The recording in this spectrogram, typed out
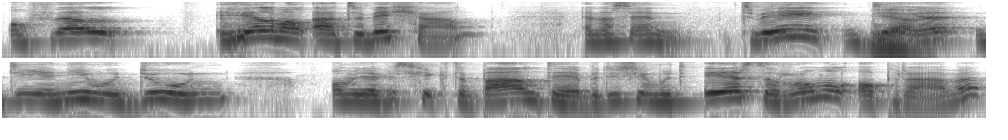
ofwel helemaal uit de weg gaan. En dat zijn twee dingen Ja. die je niet moet doen om je geschikte baan te hebben. Dus je moet eerst de rommel opruimen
